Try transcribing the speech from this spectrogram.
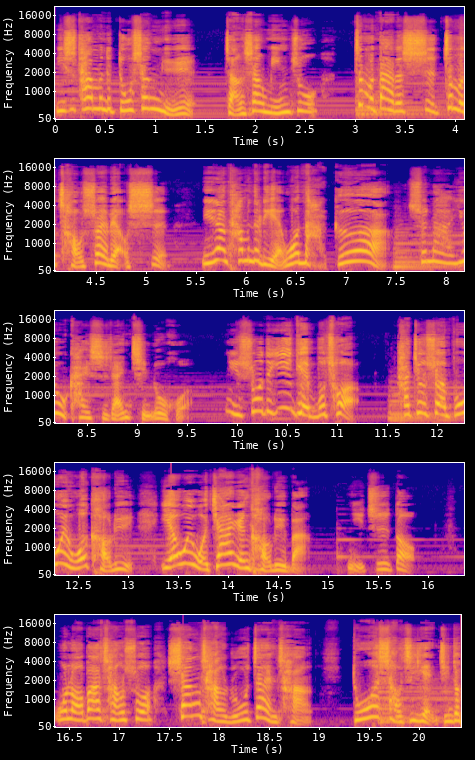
你是他们的独生女，掌上明珠，这么大的事这么草率了事，你让他们的脸往哪搁啊？孙娜又开始燃起怒火。你说的一点不错，他就算不为我考虑，也要为我家人考虑吧？你知道，我老爸常说商场如战场，多少只眼睛都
